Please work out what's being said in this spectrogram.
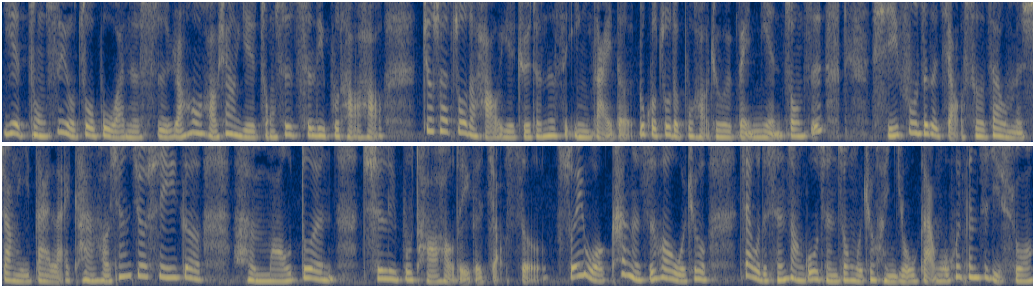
也总是有做不完的事，然后好像也总是吃力不讨好。就算做得好，也觉得那是应该的。如果做得不好，就会被念。总之，媳妇这个角色，在我们上一代来看，好像就是一个很矛盾、吃力不讨好的一个角色。所以我看了之后，我就在我的成长过程中，我就很有感。我会跟自己说，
